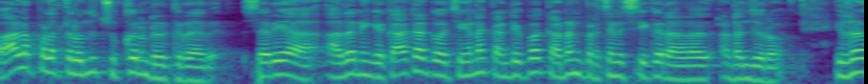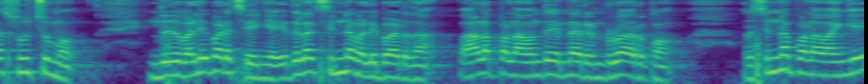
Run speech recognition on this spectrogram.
வாழைப்பழத்தில் வந்து சுக்கரன் இருக்கிறாரு. சரியா? அதை நீங்கள் காக்காக்கு வச்சிங்கன்னா கண்டிப்பாக கடன் பிரச்சனை சீக்கிரம் அடைஞ்சிரும். இதுதான் சூட்சுமம். இந்த வழிபாடு செய்யுங்க. இதெல்லாம் சின்ன வழிபாடு தான் வாழைப்பழம் வந்து என்ன ரெண்டு ரூபா இருக்கும். ஒரு சின்ன பழம் வாங்கி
